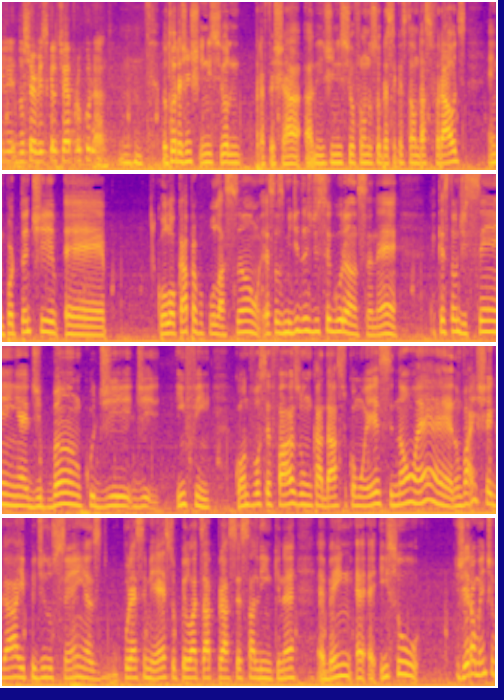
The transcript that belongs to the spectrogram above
do serviço que ele estiver procurando. Uhum. Doutor, a gente iniciou, para fechar, a gente iniciou falando sobre essa questão das fraudes. É importante é, colocar para a população essas medidas de segurança, né? É questão de senha, de banco, de, de enfim, quando você faz um cadastro como esse, não é, não vai chegar aí pedindo senhas por SMS ou pelo WhatsApp para acessar link, né? É bem, é, é, isso geralmente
